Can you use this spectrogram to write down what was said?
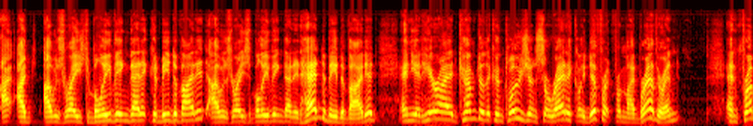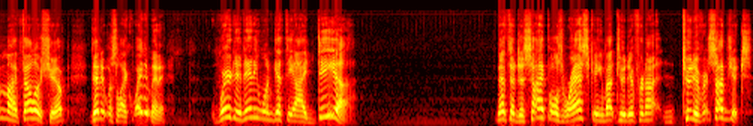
I, I, I, was raised believing that it could be divided. I was raised believing that it had to be divided. And yet here I had come to the conclusion, so radically different from my brethren and from my fellowship, that it was like, wait a minute, where did anyone get the idea that the disciples were asking about two different, uh, two different subjects?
